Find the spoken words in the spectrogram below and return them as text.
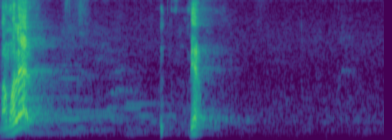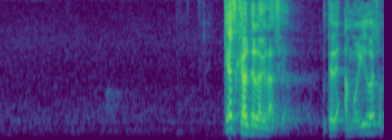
vamos a leer. Bien. ¿Qué es caer de la gracia? Ustedes han oído eso.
